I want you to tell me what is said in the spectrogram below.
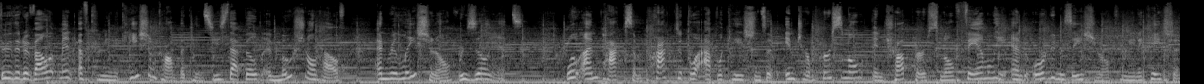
through the development of communication competencies that build emotional health and relational resilience. We'll unpack some practical applications of interpersonal, intrapersonal, family, and organizational communication.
